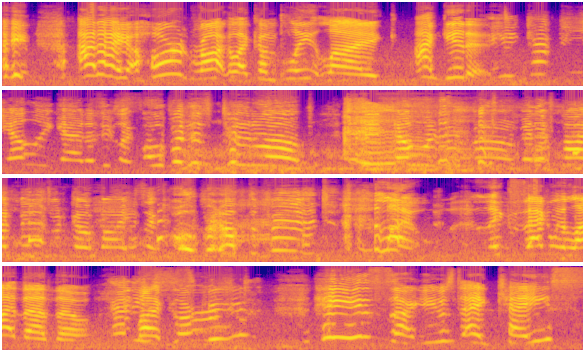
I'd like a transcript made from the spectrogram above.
Right? At a hard rock, like complete, like, I get it. He kept yelling at us. He was like, "Open this pit up!" and no one would move. And then five minutes would go by. He's like, open up the pit. like exactly like that though. And he Like served he so used a case,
